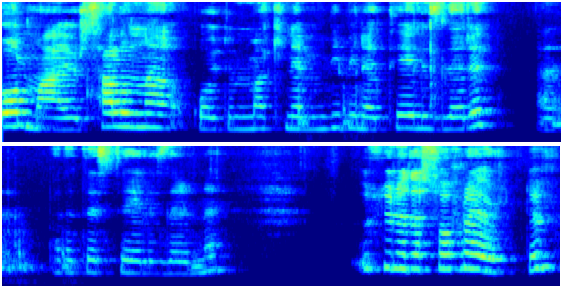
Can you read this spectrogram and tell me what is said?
olmuyor. Salona koydum makinemin dibine telizleri. Yani patates telizlerini. Üstüne de sofra örttüm.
